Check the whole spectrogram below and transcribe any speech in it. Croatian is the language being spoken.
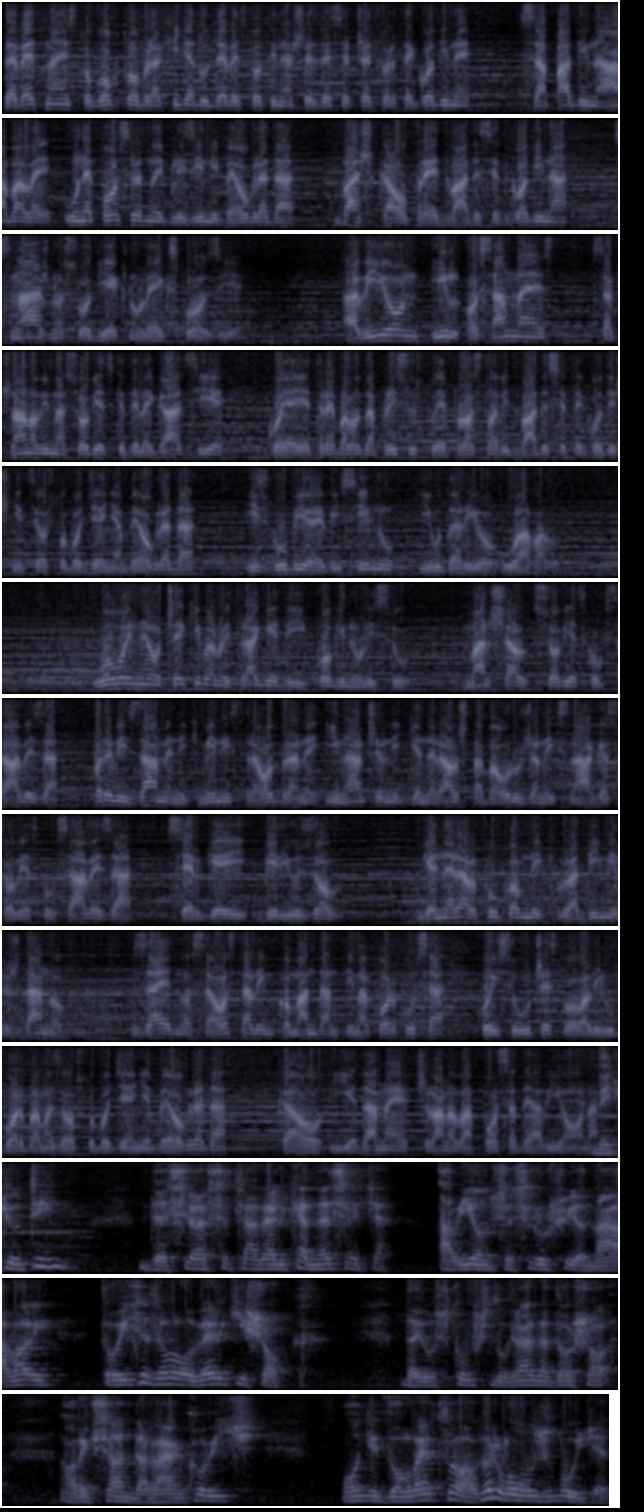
19. oktobra 1964. godine sa Padina Avale u neposrednoj blizini Beograda, baš kao pre 20 godina, snažno su odjeknule eksplozije. Avion Il-18 sa članovima sovjetske delegacije, koja je trebalo da prisustuje proslavi 20. godišnjice oslobođenja Beograda, izgubio je visinu i udario u Avalu. U ovoj neočekivanoj tragediji poginuli su maršal Sovjetskog saveza, prvi zamenik ministra odbrane i načelnik generalštaba oružanih snaga Sovjetskog saveza Sergej Birjuzov, general pukovnik Vladimir Ždanov, zajedno sa ostalim komandantima korpusa koji su učestvovali u borbama za oslobođenje Beograda, kao i 11 članova posade aviona. Međutim, desila se ta velika nesreća. Avion se srušio navali, to izazvalo veliki šok. Da je u Skupštinu grada došao Aleksandar Ranković, on je doletao vrlo uzbuđen.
